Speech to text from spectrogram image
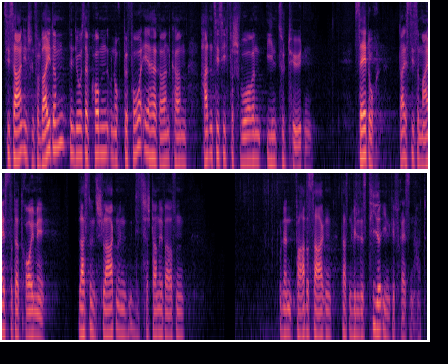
sie sahen ihn schon von weitem, den Josef kommen, und noch bevor er herankam, hatten sie sich verschworen, ihn zu töten. Seht doch, da ist dieser Meister der Träume. Lasst uns schlagen und in die Sterne werfen und dann Vater sagen, dass ein wildes Tier ihn gefressen hat.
